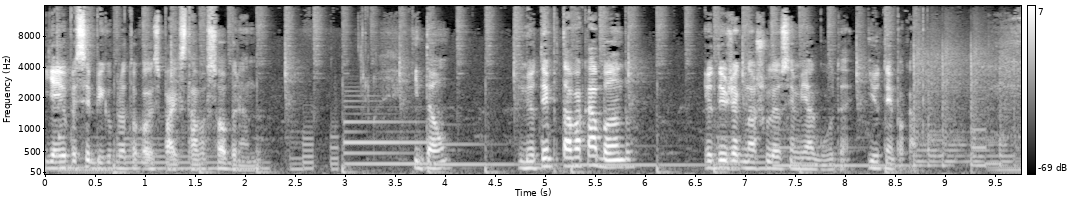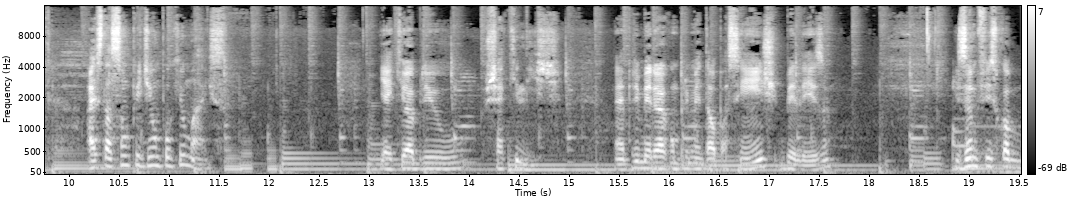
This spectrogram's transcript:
E aí eu percebi que o protocolo Spikes estava sobrando. Então, meu tempo estava acabando, eu dei o diagnóstico de leucemia aguda e o tempo acabou. A estação pedia um pouquinho mais. E aqui eu abri o checklist. É, primeiro era cumprimentar o paciente, beleza. Exame físico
